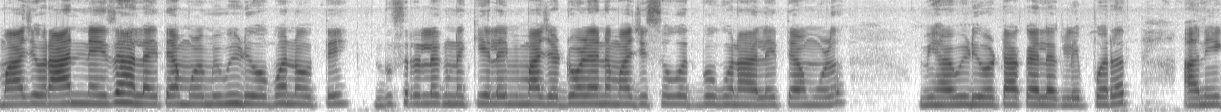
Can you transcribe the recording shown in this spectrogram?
माझ्यावर अन्याय झालाय त्यामुळे मी व्हिडिओ बनवते. दुसरं लग्न केलंय मी माझ्या डोळ्यानं माझी सवत बघून आले त्यामुळं मी हा व्हिडिओ टाकायला लागले परत. आणि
